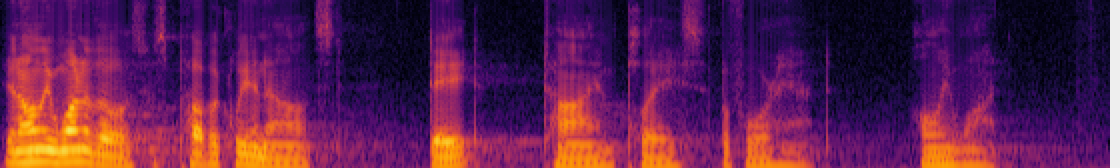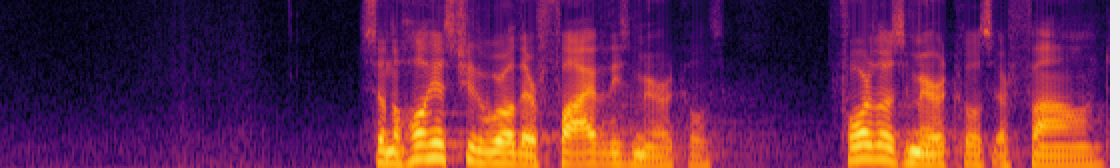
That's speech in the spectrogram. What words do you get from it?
And only one of those was publicly announced date, time, place beforehand. Only one. So, in the whole history of the world, there are five of these miracles. Four of those miracles are found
